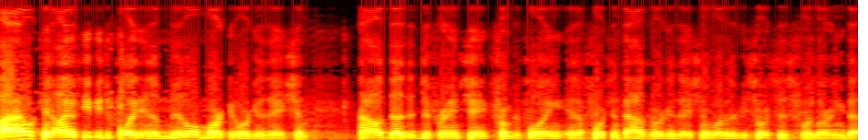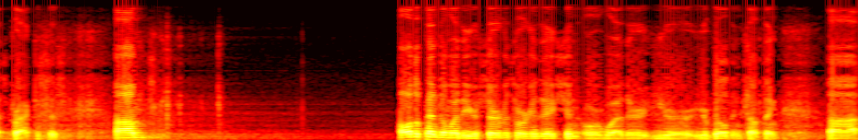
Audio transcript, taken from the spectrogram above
How can IoT be deployed in a middle market organization? How does it differentiate from deploying in a Fortune 1000 organization? What are the resources for learning best practices? Um, all depends on whether you're a service organization or whether you're, you're building something. Uh,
